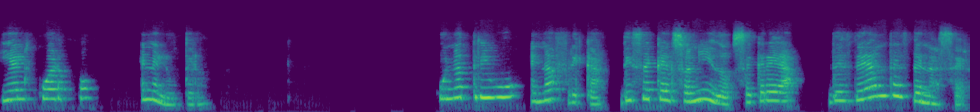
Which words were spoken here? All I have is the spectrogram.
y el cuerpo en el útero. Una tribu en África dice que el sonido se crea desde antes de nacer.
